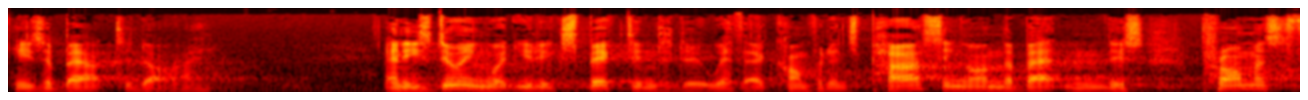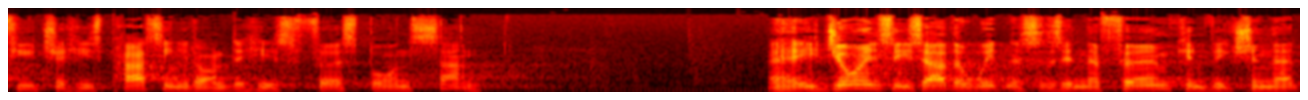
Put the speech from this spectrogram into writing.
He's about to die, and he's doing what you'd expect him to do with that confidence, passing on the baton, this promised future. He's passing it on to his firstborn son. Uh, he joins these other witnesses in the firm conviction that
